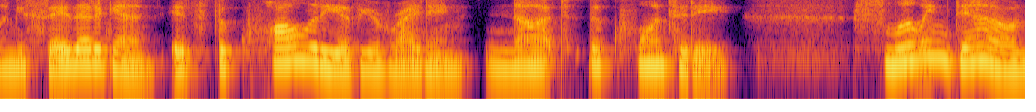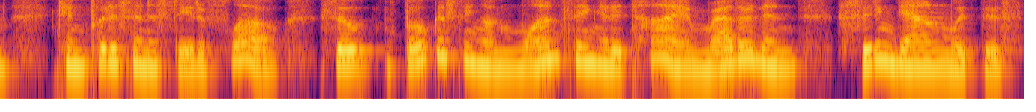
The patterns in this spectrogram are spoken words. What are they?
Let me say that again. It's the quality of your writing, not the quantity. Slowing down can put us in a state of flow. So, focusing on one thing at a time rather than sitting down with this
